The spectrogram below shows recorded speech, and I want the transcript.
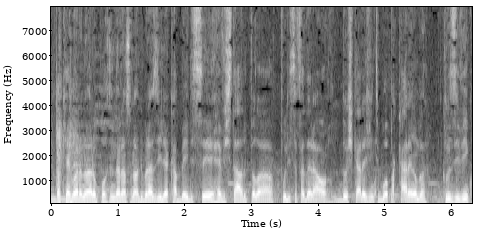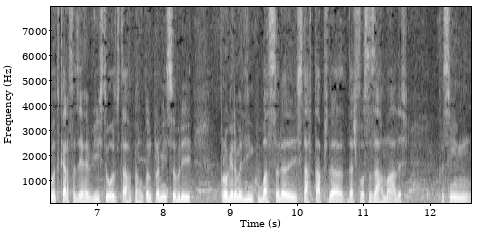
Estou aqui agora no Aeroporto Internacional de Brasília. Acabei de ser revistado pela Polícia Federal. Dois caras, gente boa pra caramba. Inclusive, enquanto o cara fazia a revista, o outro estava perguntando para mim sobre programa de incubação das startups da, das Forças Armadas. Foi assim,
